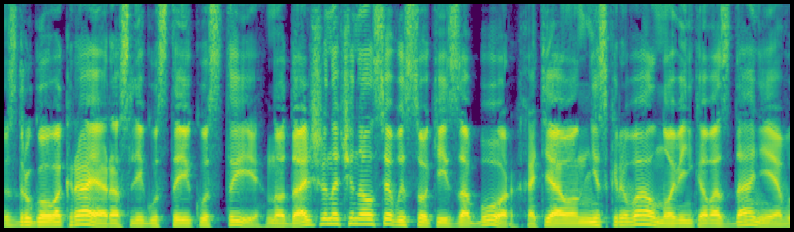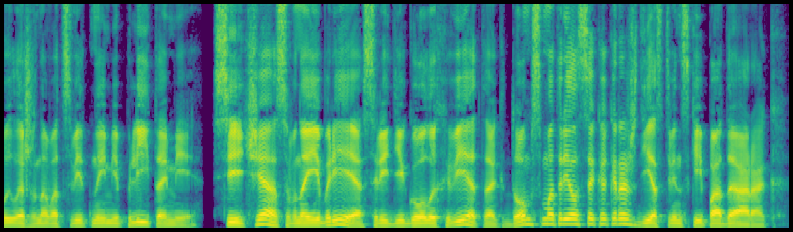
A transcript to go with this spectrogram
С другого края росли густые кусты, но дальше начинался высокий забор, хотя он не скрывал новенького здания, выложенного цветными плитами. Сейчас, в ноябре, среди голых веток, дом смотрелся как рождественский подарок.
